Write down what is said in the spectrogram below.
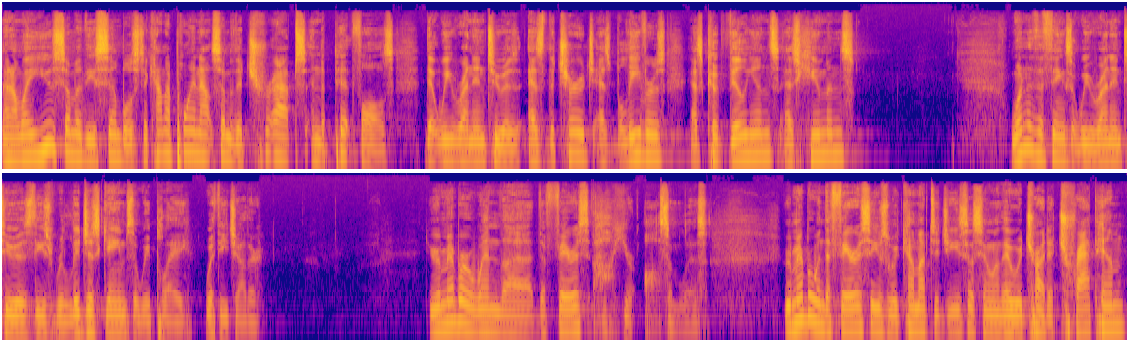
And I want to use some of these symbols to kind of point out some of the traps and the pitfalls that we run into as, as the church, as believers, as Cookevillians, as humans. One of the things that we run into is these religious games that we play with each other. You remember when the, the Pharisees, oh, you're awesome, Liz. Remember when the Pharisees would come up to Jesus and when they would try to trap him?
